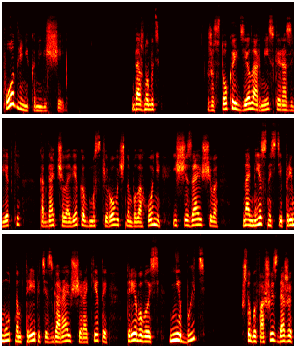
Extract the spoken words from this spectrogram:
подлинниками вещей. Должно быть жестокое дело армейской разведки, когда от человека в маскировочном балахоне, исчезающего на местности при мутном трепете сгорающей ракеты, требовалось не быть, чтобы фашист даже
